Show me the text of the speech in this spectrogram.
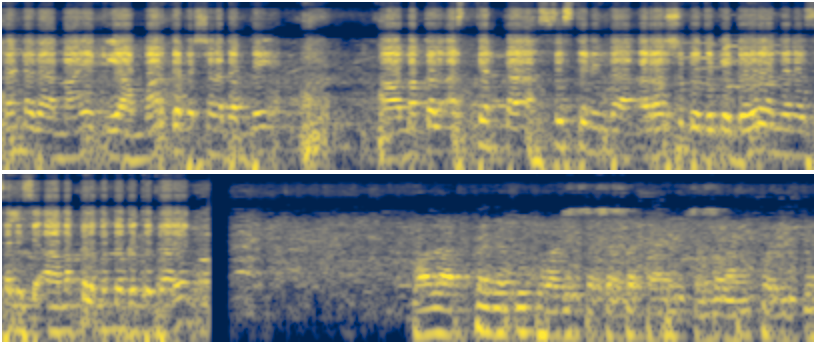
ತಂಡದ ನಾಯಕಿಯ ಮಾರ್ಗದರ್ಶನದಂತೆ ಆ ಮಕ್ಕಳು ಅತ್ಯಂತ ಶಿಸ್ತಿನಿಂದ ರಾಷ್ಟ್ರಧ್ವಜಕ್ಕೆ ಗೌರವವನ್ನು ಸಲ್ಲಿಸಿ ಆ ಮಕ್ಕಳು ಮುನ್ನುಗ್ಗುತ್ತಿದ್ದಾರೆ ಬಹಳ ಅರ್ಥಗರ್ಭಿತವಾಗಿರ್ತಕ್ಕಂಥ ಕಾರ್ಯಕ್ರಮ ಹಮ್ಮಿಕೊಂಡಿದ್ದು,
